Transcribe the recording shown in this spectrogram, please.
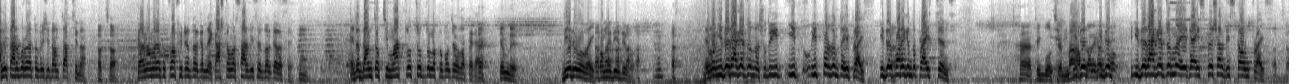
আমি তারপরেও এত বেশি দাম চাচ্ছি না। আচ্ছা। কারণ আমার এত প্রফিটের দরকার নেই কাস্টমার সার্ভিসের দরকার আছে। এটার দাম চাচ্ছি মাত্র চোদ্দ লক্ষ পঞ্চাশ হাজার টাকা। হ্যাঁ, কেমনে? দিয়ে দেবো ভাই কমে দিয়ে দেবো। এবং ঈদের আগের জন্য শুধু ঈদ ঈদ ঈদ পর্যন্ত এই প্রাইস ঈদের পরে কিন্তু প্রাইস চেঞ্জ হ্যাঁ ঠিক বলছেন। না ঈদের ঈদের ঈদের আগের জন্য এটা স্পেশাল ডিসকাউন্ট প্রাইস আচ্ছা।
